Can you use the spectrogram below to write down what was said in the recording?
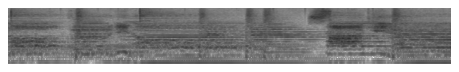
の国の先の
